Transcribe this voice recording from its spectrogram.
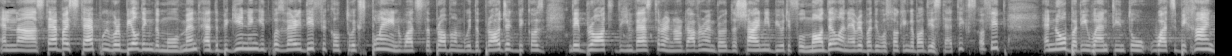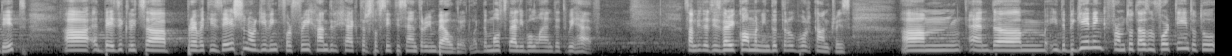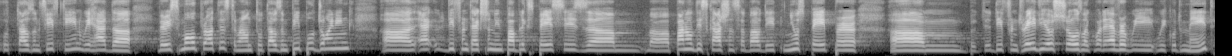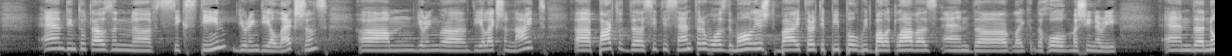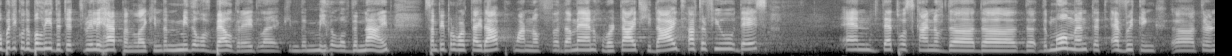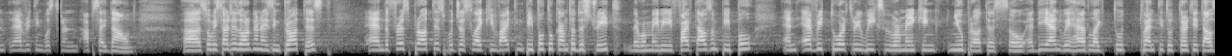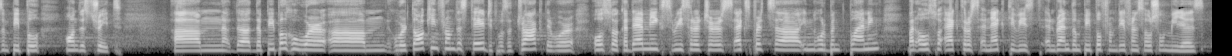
And uh, step by step, we were building the movement. At the beginning, it was very difficult to explain what's the problem with the project because they brought the investor and our government brought the shiny, beautiful model, and everybody was talking about the aesthetics of it, and nobody went into what's behind it. Uh, and basically, it's a privatization or giving for 300 hectares of city center in Belgrade, like the most valuable land that we have. Something that is very common in the third world countries. Um, and um, in the beginning, from 2014 to 2015, we had a very small protest, around 2,000 people joining, uh, different action in public spaces, um, uh, panel discussions about it, newspaper, um, different radio shows, like whatever we, we could make. And in 2016, during the elections, um, during uh, the election night, uh, part of the city center was demolished by 30 people with balaclavas and uh, like the whole machinery. And uh, nobody could believe that it really happened, like in the middle of Belgrade, like in the middle of the night. Some people were tied up. One of the men who were tied, he died after a few days and that was kind of the, the, the, the moment that everything, uh, turned, everything was turned upside down. Uh, so we started organizing protests, and the first protest was just like inviting people to come to the street. There were maybe 5,000 people, and every two or three weeks we were making new protests. So at the end we had like two, 20 to 30,000 people on the street. Um, the, the people who were, um, who were talking from the stage, it was a track, there were also academics, researchers, experts uh, in urban planning, but also actors and activists and random people from different social medias.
